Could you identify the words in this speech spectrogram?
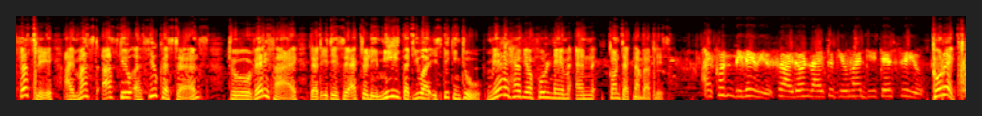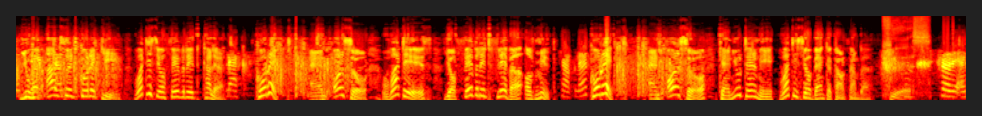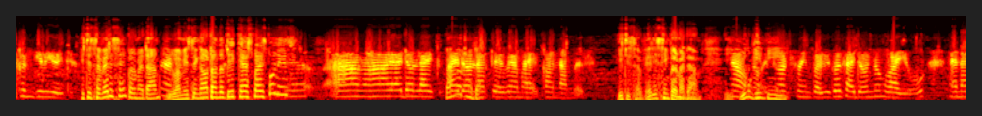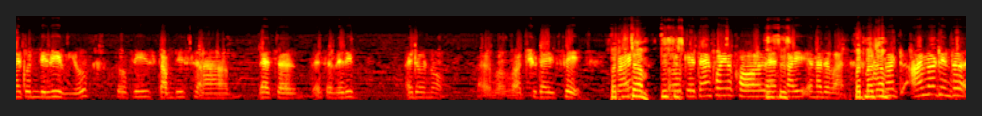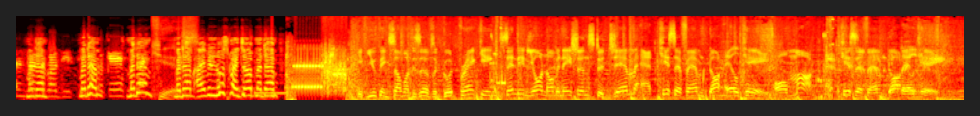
Firstly, I must ask you a few questions to verify that it is actually me that you are speaking to. May I have your full name and contact number, please? I couldn't believe you, so I don't like to give my details to you. Correct. You have answered correctly. What is your favorite color? Black Correct. And also, what is your favorite flavor of milk? chocolate. Correct. And also, can you tell me what is your bank account number? Yes. Sorry, I couldn't give you it. It is a very simple, madam. You are missing out on the big cash prize bonus. Uh, um, I, I don't like. Why I not, don't madam? like to wear my account numbers. It is a very simple, madam. If No, you no, give it's me... not simple because I don't know who are you, and I couldn't believe you. So please stop this. Uh, that's a that's a very. I don't know. Uh, what should I say? But right? madam, this is... Okay, thanks for your call This and is- try another one. But madam- I'm not. I'm not inter- interested Madam, about these. things, madam, Okay. madam, Kiss. madam, I will lose my job, madam. If you think someone deserves a good pranking, send in your nominations to gem at kissfm.lk or mark at kissfm.lk.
